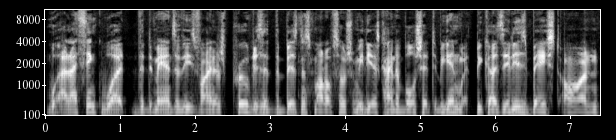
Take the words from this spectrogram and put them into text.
Well, and I think what the demands of these Viners proved is that the business model of social media is kind of bullshit to begin with because it is based on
